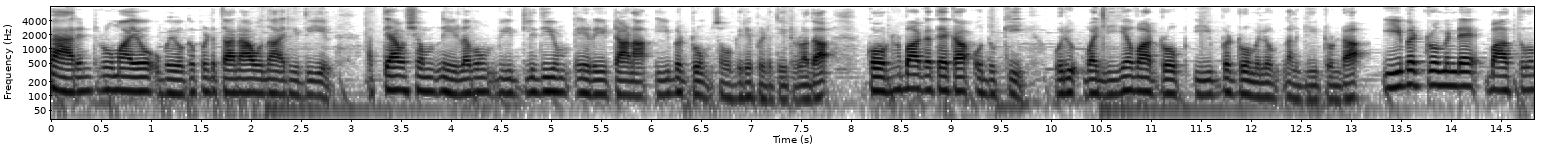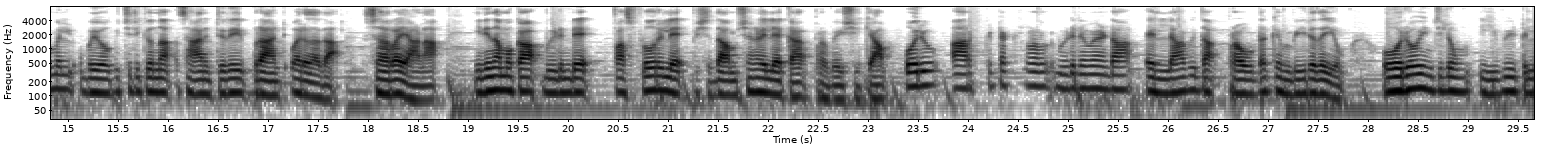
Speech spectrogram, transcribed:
പാരന്റ് റൂമായോ ഉപയോഗപ്പെടുത്താനാവുന്ന രീതിയിൽ അത്യാവശ്യം നീളവും വീതിയും ഏറിയിട്ടാണ് ഈ ബെഡ്റൂം സൗകര്യപ്പെടുത്തിയിട്ടുള്ളത്. കോർണർ ഭാഗത്തേക്ക് ഒതുക്കി ഒരു വലിയ വാർഡ്രോബ് ഈ ബെഡ്റൂമിലും നൽകിയിട്ടുണ്ട്. ഈ ബെഡ്റൂമിന്റെ ബാത്റൂമിൽ ഉപയോഗിച്ചിരിക്കുന്ന സാനിറ്ററി ബ്രാൻഡ് വരുന്നത് സെറയാണ് ഇനി നമുക്ക് വീടിന്റെ ഫസ്റ്റ് ഫ്ലോറിലെ വിശദാംശങ്ങളിലേക്ക് പ്രവേശിക്കാം. ഒരു ആർക്കിടെക്ചറൽ വീടിന് വേണ്ട എല്ലാവിധ പ്രൗഢ ഗംഭീരതയും ഓരോ ഇഞ്ചിലും ഈ വീട്ടിൽ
